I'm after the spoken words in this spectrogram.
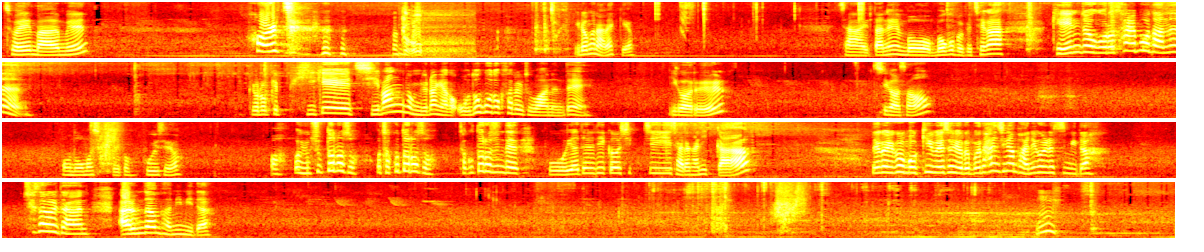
저의 마음은 hurt. 이런 건 안 할게요. 자, 일단은 뭐 먹어볼게요. 제가 개인적으로 살보다는 이렇게 비계 지방 종류랑 약간 오독오독살을 좋아하는데 이거를 찍어서 어 너무 맛있다 이거 보이세요? 어, 어, 육즙 떨어져. 어, 자꾸 떨어져. 자꾸 떨어진데 보여드리고 싶지 자랑하니까. 내가 이걸 먹기 위해서 여러분 1시간 반이 걸렸습니다. 최선을 다한 아름다운 밤입니다. 음,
